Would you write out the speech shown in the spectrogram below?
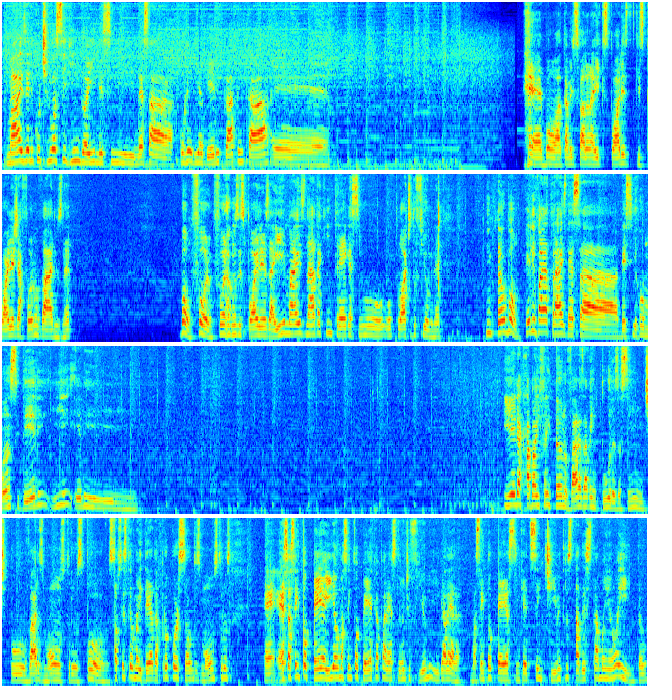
Mas ele continua seguindo aí nesse, nessa correria dele para tentar é... É, bom, a Tamiris falando aí que spoilers, que spoilers já foram vários, né? Bom, foram, foram alguns spoilers aí, mas nada que entregue assim o, o plot do filme, né? Então, bom, ele vai atrás dessa desse romance dele e ele E ele acaba enfrentando várias aventuras, assim, tipo, vários monstros. Pô, só pra vocês terem uma ideia da proporção dos monstros, é, essa centopeia aí é uma centopeia que aparece durante o filme. E galera, uma centopeia assim que é de centímetros tá desse tamanhão aí. Então,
